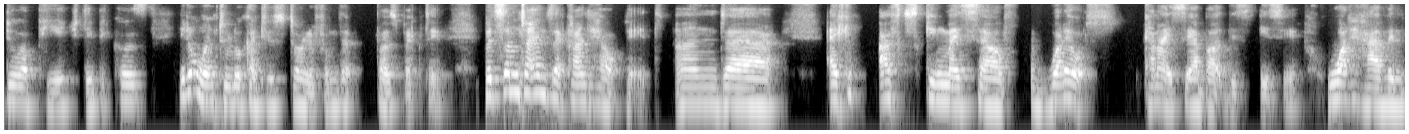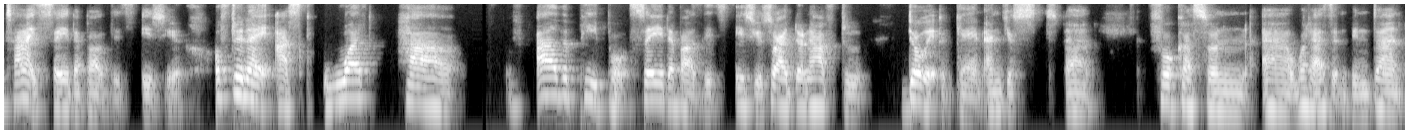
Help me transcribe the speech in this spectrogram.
do a PhD because you don't want to look at your story from that perspective. But sometimes I can't help it. And uh, I keep asking myself, what else can I say about this issue? What haven't I said about this issue? Often I ask, what have other people said about this issue? So I don't have to do it again and just uh, focus on uh, what hasn't been done.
